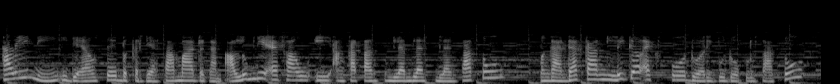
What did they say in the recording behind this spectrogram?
Kali ini IDLC bekerja sama dengan alumni FHUI Angkatan 1991 mengadakan Legal Expo 2021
